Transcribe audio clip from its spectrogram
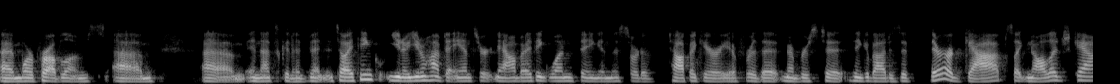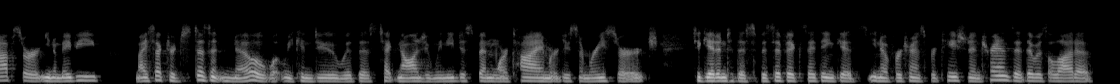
uh, more problems? Um, um, and that's going to. And so I think, you know, you don't have to answer it now, but I think one thing in this sort of topic area for the members to think about is if there are gaps, like knowledge gaps, or, you know, maybe my sector just doesn't know what we can do with this technology. We need to spend more time or do some research to get into the specifics. I think it's, you know, for transportation and transit, there was a lot of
